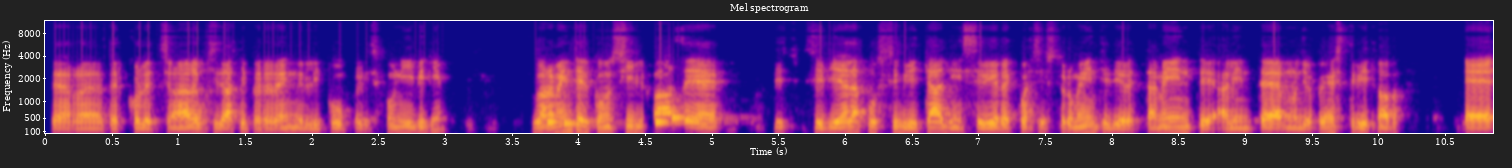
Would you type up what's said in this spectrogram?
per, per, collezionare questi dati per renderli disponibili. Sicuramente il consiglio base è se vi è la possibilità di inserire questi strumenti direttamente all'interno di OpenStreetMap è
